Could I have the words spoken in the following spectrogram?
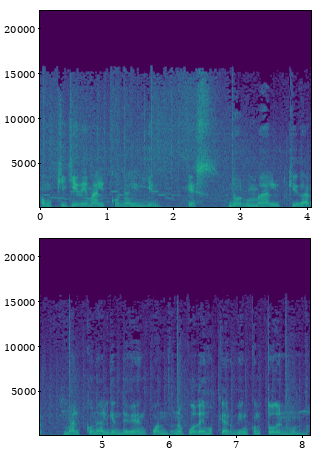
Aunque quede mal con alguien, es normal quedar mal con alguien de vez en cuando. No podemos quedar bien con todo el mundo.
